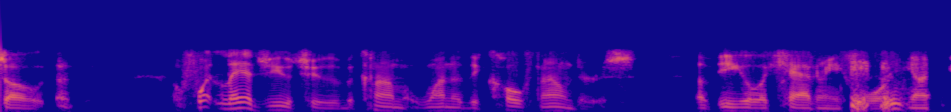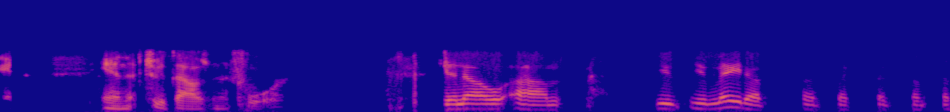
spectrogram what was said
So uh, what led you to become one of the co-founders of Eagle Academy for Young Men in 2004? You know, um, you you made a a, a a,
